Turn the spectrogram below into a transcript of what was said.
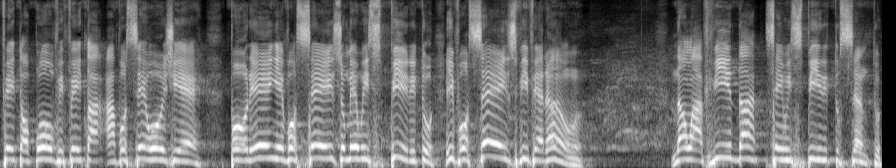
feito ao povo e feito a, a você hoje, é: porém em vocês o meu espírito, e vocês viverão. Não há vida sem o Espírito Santo.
